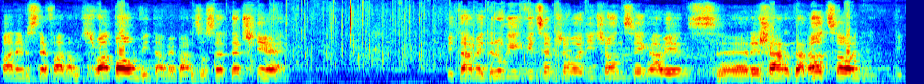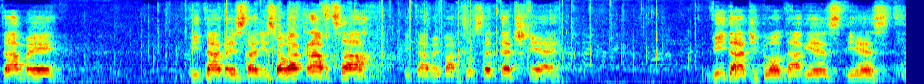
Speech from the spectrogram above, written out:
panem Stefanem Człapą. Witamy bardzo serdecznie. Witamy drugich wiceprzewodniczących, a więc e, Ryszarda Nocoń. Witamy. Witamy Stanisława Krawca. Witamy bardzo serdecznie. Widać go, tak jest, jest.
